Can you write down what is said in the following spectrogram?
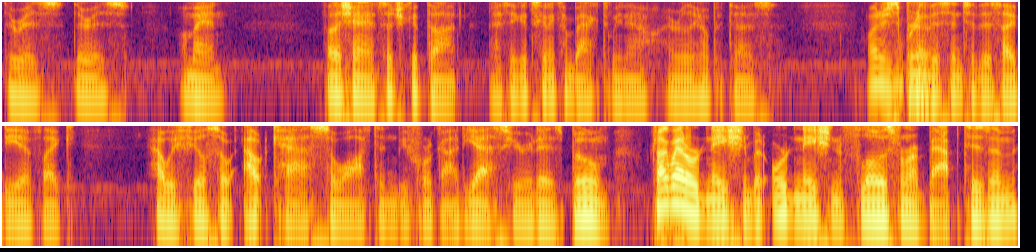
There is, there is. Oh man, Father Shannon, it's such a good thought. I think it's going to come back to me now. I really hope it does. I want to just bring okay. this into this idea of like how we feel so outcast so often before God. Yes, here it is. Boom. We're talking about ordination, but ordination flows from our baptism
